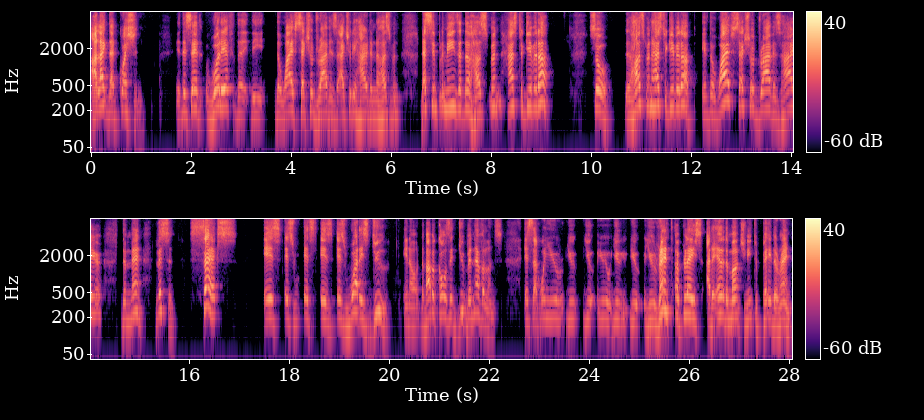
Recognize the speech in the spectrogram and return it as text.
I like that question. They said, what if the, the, the wife's sexual drive is actually higher than the husband? That simply means that the husband has to give it up. So the husband has to give it up. If the wife's sexual drive is higher the men listen sex is is is is is what is due you know the bible calls it due benevolence it's like when you you you you you you you rent a place at the end of the month you need to pay the rent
